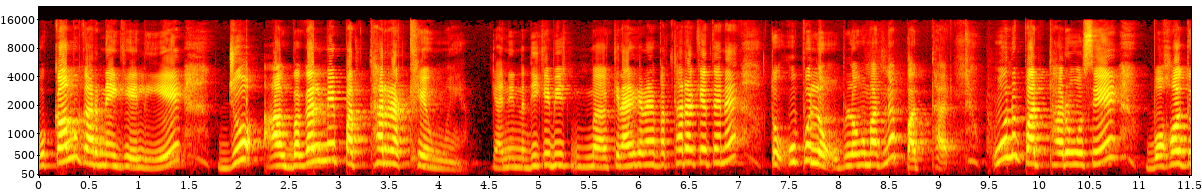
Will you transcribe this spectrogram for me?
वो कम करने के लिए जो बगल में पत्थर रखे हुए हैं, यानी नदी के बीच किनारे किनारे पत्थर रखे थे ना तो उपलों उपलों का मतलब पत्थर। उन पत्थरों से बहुत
